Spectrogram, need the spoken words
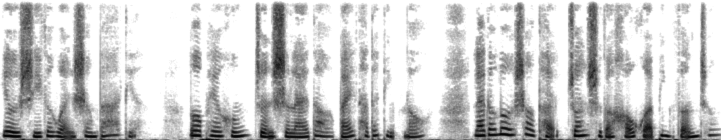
又是一个晚上八点，骆佩红准时来到白塔的顶楼，来到洛少凯专属的豪华病房中，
